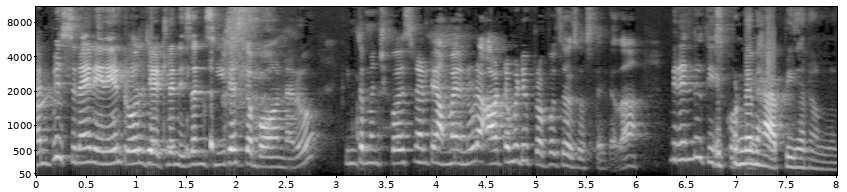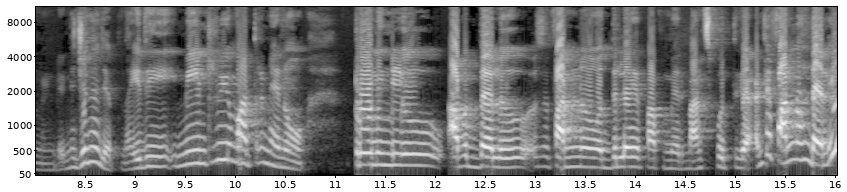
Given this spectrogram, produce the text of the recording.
కనిపిస్తున్నాయి నేనేం ట్రోల్ చేయట్లేదు. నిజంగా సీరియస్గా బాగున్నారు. ఇంత మంచి పర్సనాలిటీ అమ్మాయి కూడా ఆటోమేటిక్ ప్రపోజల్స్ వస్తాయి కదా. మీరు ఎందుకు ఇప్పుడు నేను హ్యాపీగానే ఉన్నానండి. నిజంగా చెప్తున్నా. ఇది మీ ఇంటర్వ్యూ మాత్రం నేను ట్రోలింగ్లు అబద్ధాలు ఫన్ వద్దులే పాప మీరు మనస్ఫూర్తిగా అంటే ఫన్ ఉండాలి.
